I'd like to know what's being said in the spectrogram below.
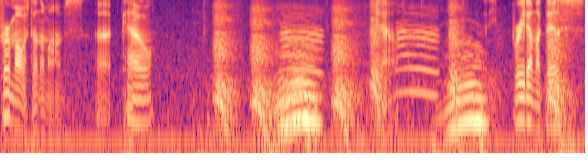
For most of the mobs. Uh, cow. You know. You breed them like this.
